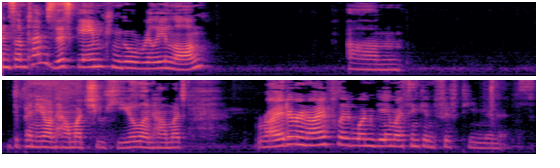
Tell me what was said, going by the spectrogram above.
And sometimes this game can go really long. Um, depending on how much you heal and how much. Ryder and I played one game, I think, in 15 minutes.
